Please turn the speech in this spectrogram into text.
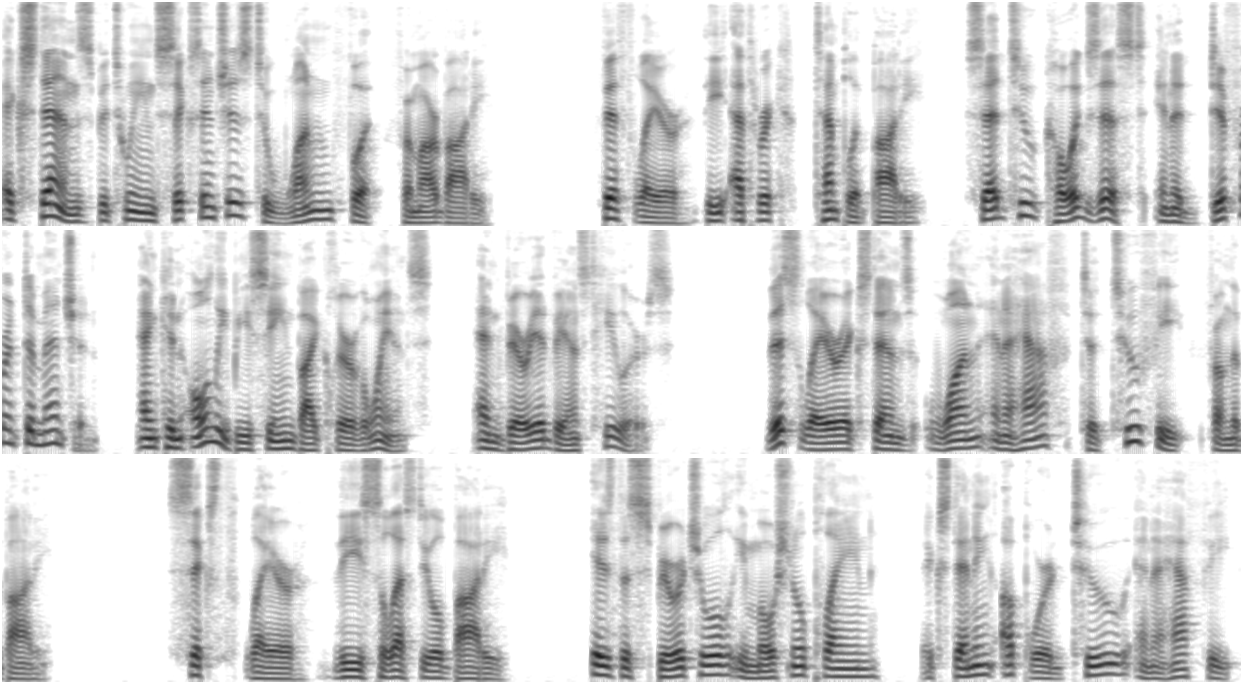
extends between 6 inches to 1 foot from our body. Fifth layer, the etheric template body, said to coexist in a different dimension and can only be seen by clairvoyants and very advanced healers. This layer extends one and a half to two feet from the body. Sixth layer, the celestial body, is the spiritual emotional plane extending upward two and a half feet.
